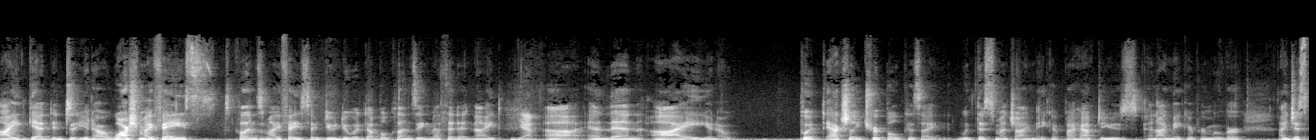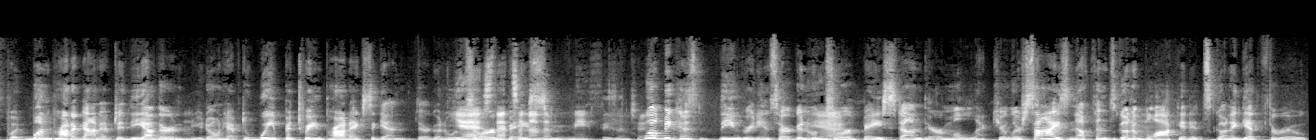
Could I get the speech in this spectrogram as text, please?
I get into you know wash my face, cleanse my face. I do do a double cleansing method at night. Yeah. Uh, and then I you know put actually triple because I with this much eye makeup I have to use an eye makeup remover. I just put one product on after the other. You don't have to wait between products. Again, they're going to Mm-hmm. Yes, absorb that's based. another myth, isn't it? Well, because the ingredients are going to Yeah. absorb based on their molecular size. Nothing's going to Mm-hmm. block it. It's going to get through.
